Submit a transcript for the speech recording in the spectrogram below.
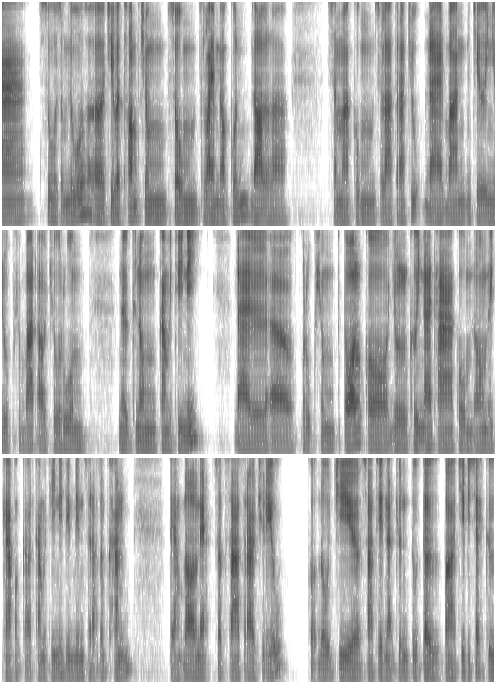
ការសួរសំណួរជាបឋមខ្ញុំសូមថ្លែងអំណរគុណដល់សមាគមសាលាត្រាជុដែលបានអញ្ជើញរូបខ្ញុំបាទឲ្យចូលរួម នៅក្នុងកម្មវិធីនេះដែលរូបខ្ញុំផ្ទាល់ក៏យល់ឃើញដែរថាគោលបំណងនៃការបង្កើតកម្មវិធីនេះវាមានសារៈសំខាន់ទាំងដល់អ្នកសិក្សាស្រាវជ្រាវក៏ដូចជាសាធារណជនទូទៅបាទជាពិសេសគឺ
